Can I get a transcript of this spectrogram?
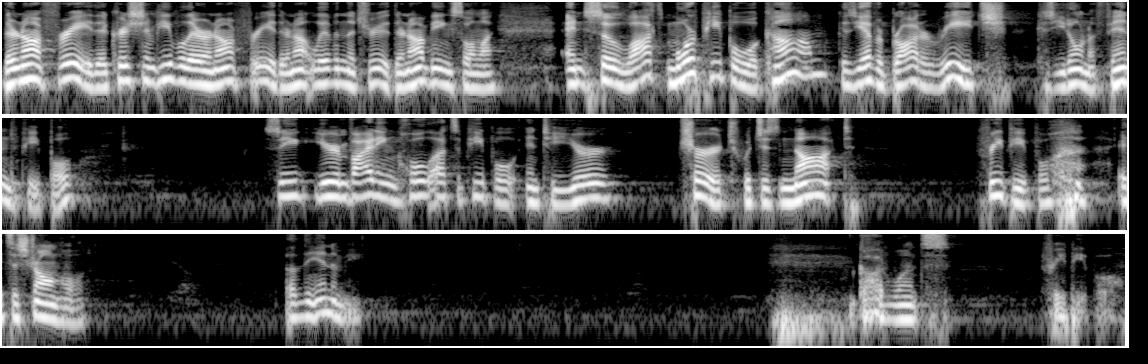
They're not free. The Christian people there are not free. They're not living the truth. They're not being sold online. And so lots more people will come because you have a broader reach because you don't offend people. So you, are inviting whole lots of people into your church, which is not free people. it's a stronghold of the enemy. God wants free people.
